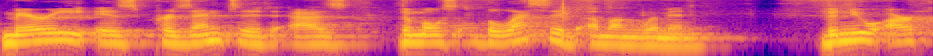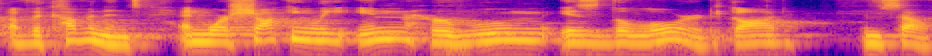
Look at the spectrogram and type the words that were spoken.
Mary is presented as the most blessed among women, the new ark of the covenant, and more shockingly, in her womb is the Lord, God himself.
